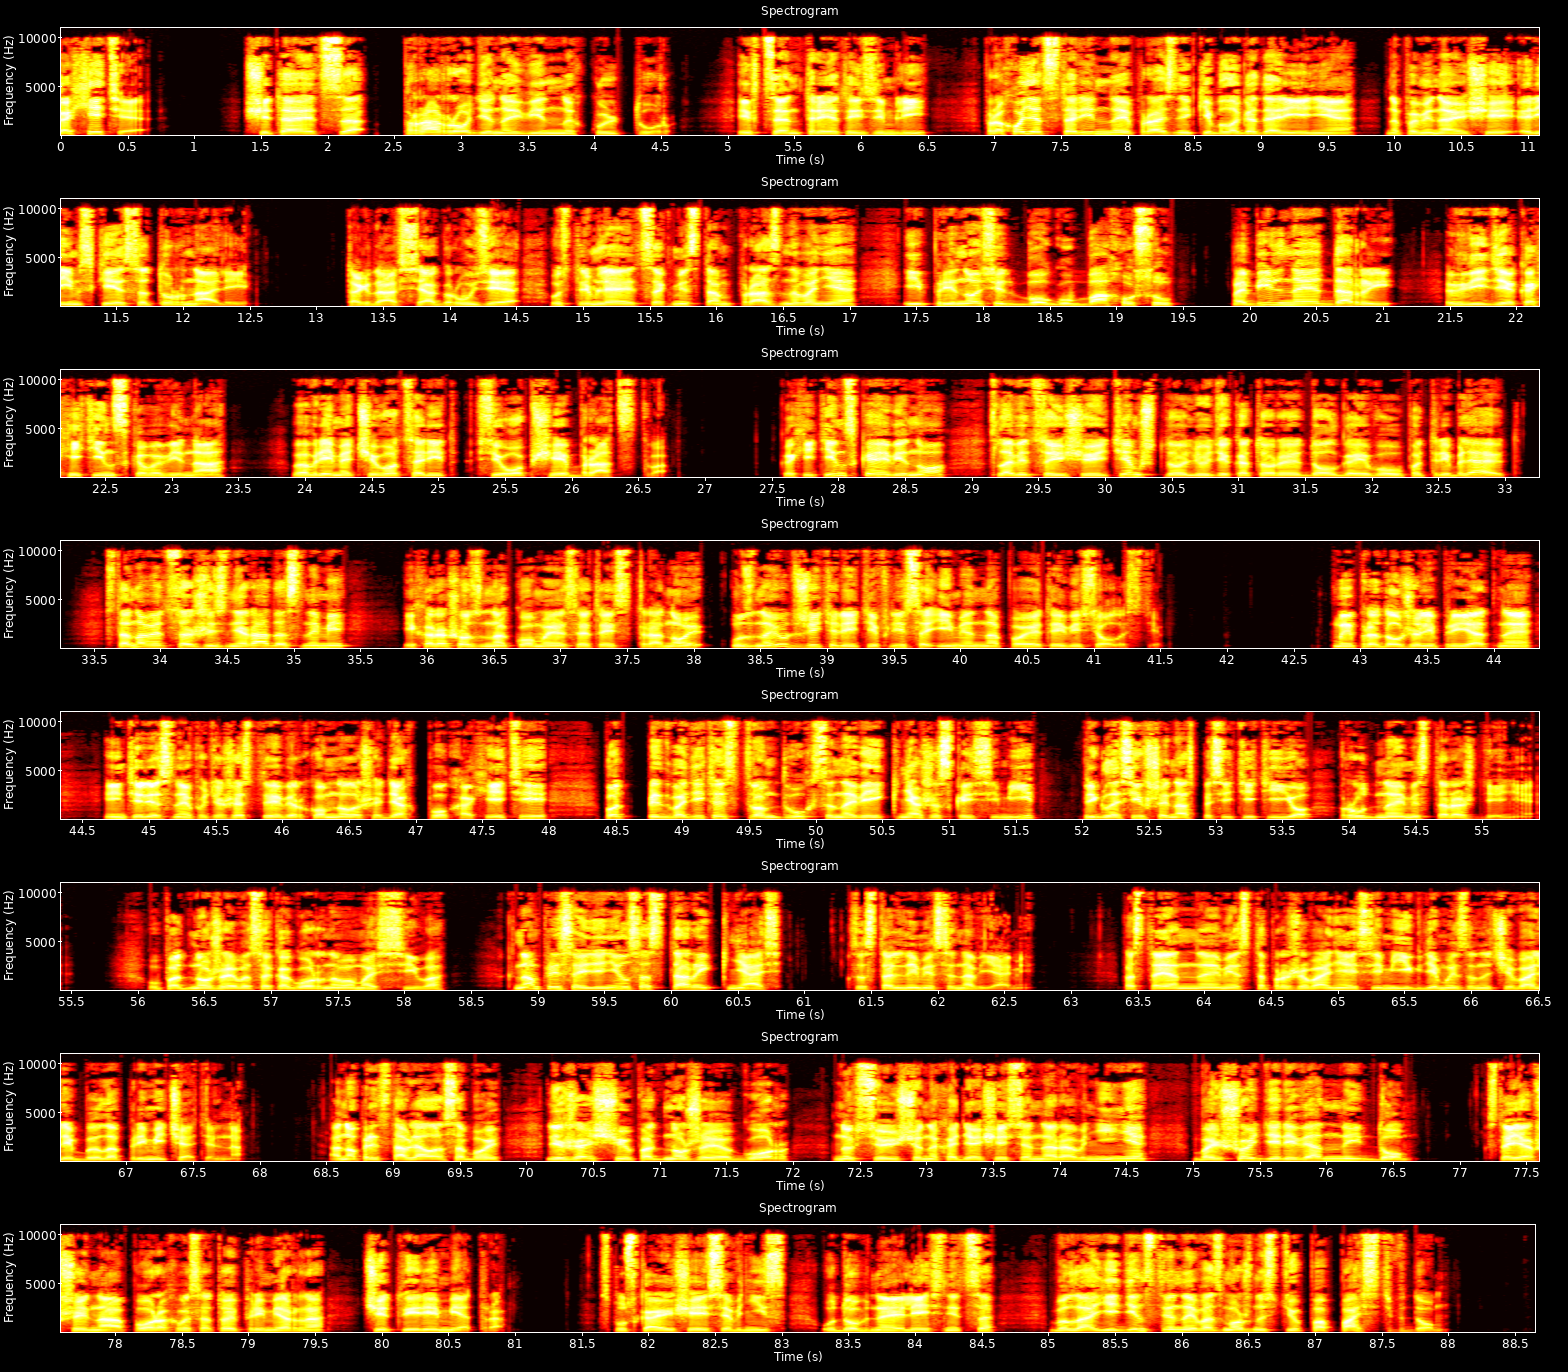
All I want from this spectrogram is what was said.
Кахетия считается прародиной винных культур, и в центре этой земли проходят старинные праздники благодарения, напоминающие римские сатурналии. Тогда вся Грузия устремляется к местам празднования и приносит богу Бахусу обильные дары в виде кахетинского вина, во время чего царит всеобщее братство. Кахетинское вино славится еще и тем, что люди, которые долго его употребляют, становятся жизнерадостными и хорошо знакомые с этой страной узнают жителей Тифлиса именно по этой веселости. Мы продолжили приятное и интересное путешествие верхом на лошадях по Хахетии под предводительством двух сыновей княжеской семьи, пригласившей нас посетить ее рудное месторождение. У подножия высокогорного массива к нам присоединился старый князь с остальными сыновьями. Постоянное место проживания семьи, где мы заночевали, было примечательно. Оно представляло собой лежащую подножие гор, но все еще находящийся на равнине, большой деревянный дом, стоявший на опорах высотой примерно 4 метра. Спускающаяся вниз удобная лестница была единственной возможностью попасть в дом.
